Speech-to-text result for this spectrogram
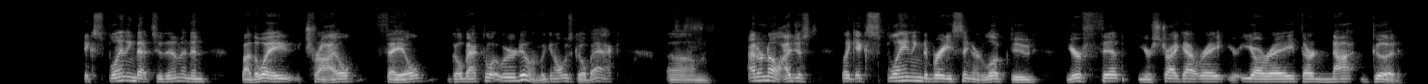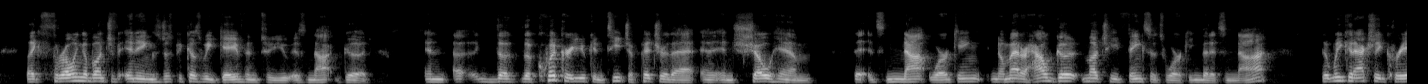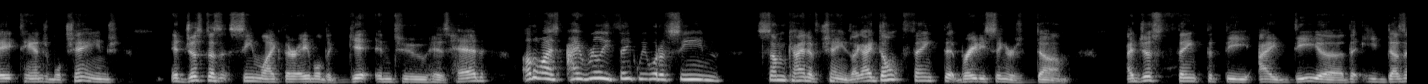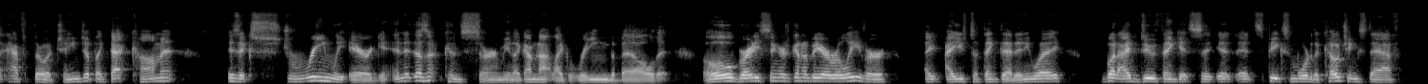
Explaining that to them. And then, by the way, trial, fail, go back to what we were doing. We can always go back. Um, I don't know. I just like explaining to Brady Singer, look, dude, your FIP, your strikeout rate, your ERA, they're not good. Like throwing a bunch of innings just because we gave them to you is not good. And uh, the the quicker you can teach a pitcher that and, and show him that it's not working, no matter how good much he thinks it's working, that it's not, then we can actually create tangible change. It just doesn't seem like they're able to get into his head. Otherwise, I really think we would have seen some kind of change. Like I don't think that Brady Singer's dumb. I just think that the idea that he doesn't have to throw a changeup, like that comment, is extremely arrogant, and it doesn't concern me. Like I'm not like ringing the bell that oh Brady Singer's going to be a reliever. I, I used to think that anyway, but I do think it's it, it speaks more to the coaching staff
